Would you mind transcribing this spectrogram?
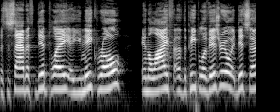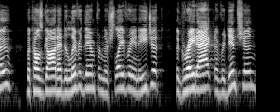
that the Sabbath did play a unique role in the life of the people of Israel. It did so because God had delivered them from their slavery in Egypt. The great act of redemption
